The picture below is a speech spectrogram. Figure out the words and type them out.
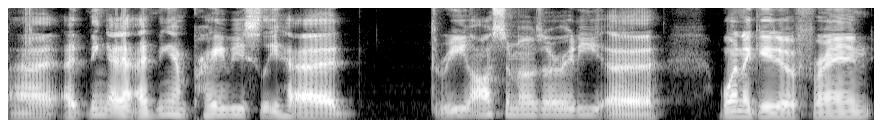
uh, I think I, I think I previously had three Awesomos already. Uh, one I gave to a friend.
